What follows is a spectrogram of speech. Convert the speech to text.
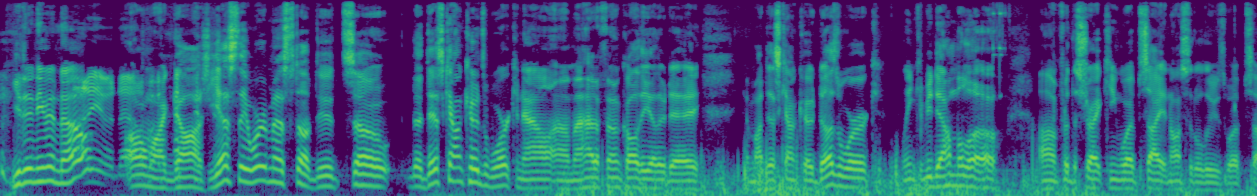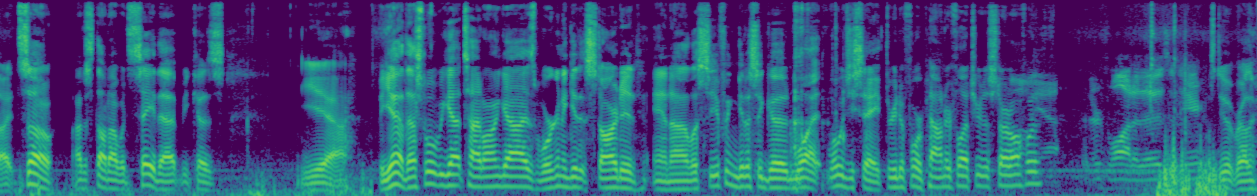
You didn't even know? Didn't even know. Oh my gosh. Yes, they were messed up, dude. So the discount codes work now. Um, I had a phone call the other day, and my discount code does work. Link can be down below um, for the Strike King website and also the Lew's website. So I just thought I would say that because, yeah. But yeah, that's what we got tied on, guys. We're gonna get it started, and uh, let's see if we can get us a good what? What would you say? Three to four pounder Fletcher to start off Oh, with. yeah, there's a lot of those in here. Let's do it, brother.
